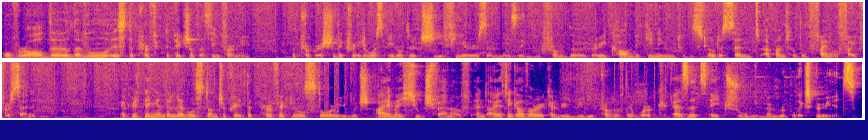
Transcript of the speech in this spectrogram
Overall, the level is the perfect depiction of the theme for me. The progression the creator was able to achieve here is amazing, from the very calm beginning to the slow descent up until the final fight for sanity. Everything in the level is done to create the perfect little story, which I am a huge fan of, and I think Alvaro can be really proud of their work, as it's a truly memorable experience.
